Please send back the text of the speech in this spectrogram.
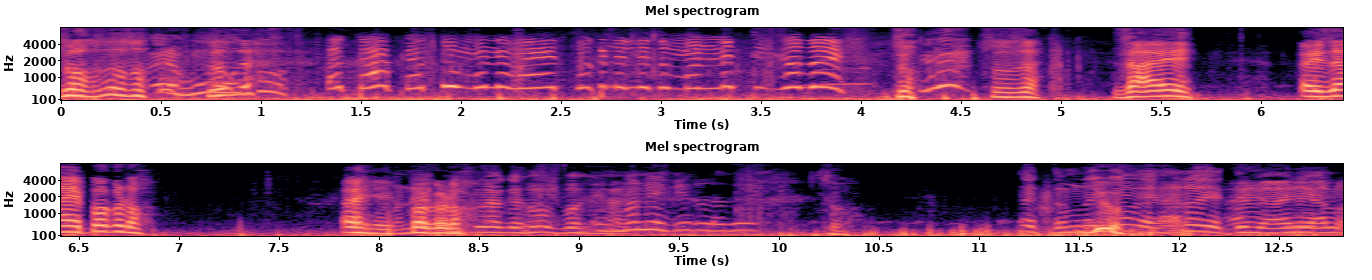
જો જો જો. જા. કાકા તું મને વાયર પકડી લીધો. મને નથી ખબર. જો જો જા. જાય એ. જાય પકડો. એ પકડો લાગે હો મને બીક લાગે જો એ તમને. કેમ હાલો એ તમે હારે હાલો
